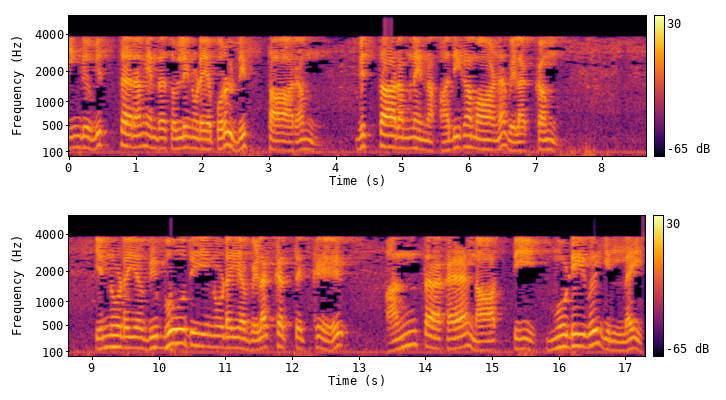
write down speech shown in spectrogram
இங்கு விஸ்தரம் என்ற சொல்லினுடைய பொருள் விஸ்தாரம். விஸ்தாரம்னு என்ன? அதிகமான விளக்கம். என்னுடைய விபூதியினுடைய விளக்கத்திற்கு அந்தக நாஸ்தி முடிவு இல்லை.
